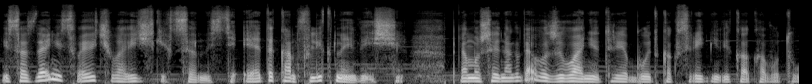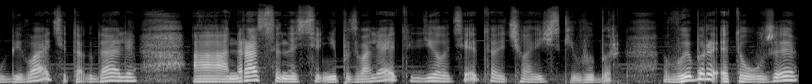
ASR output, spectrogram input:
и созданию своих человеческих ценностей. И это конфликтные вещи, потому что иногда выживание требует, как в средние века, кого-то убивать и так далее, а нравственность не позволяет делать. Это человеческий выбор. Выбор – это уже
